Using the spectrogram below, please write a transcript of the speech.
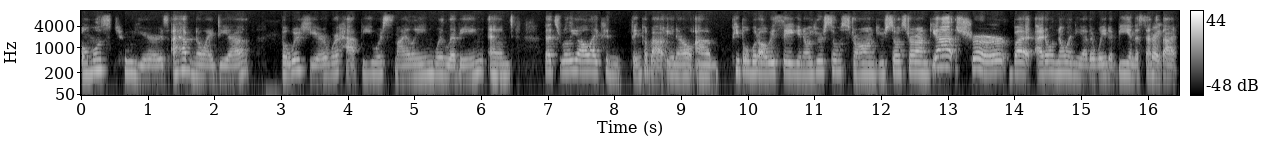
almost two years. I have no idea, but we're here. We're happy. We're smiling. We're living. And that's really all I can think about, you know. Um, people would always say, you know, you're so strong, you're so strong. Yeah, sure, but I don't know any other way to be in the sense right. that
